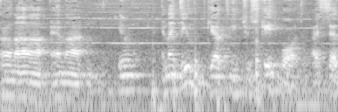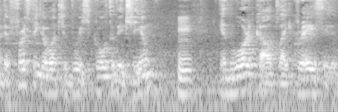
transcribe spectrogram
And, uh, and, uh, you know, and I didn't get into skateboard. I said the first thing I want to do is go to the gym and work out like crazy.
